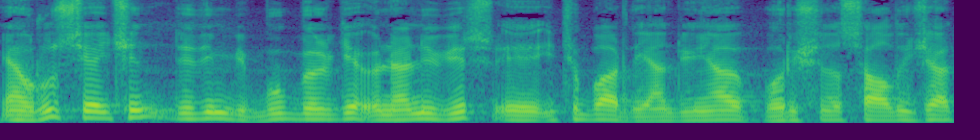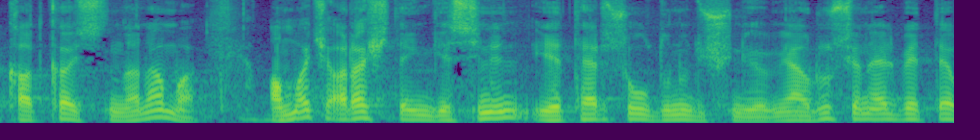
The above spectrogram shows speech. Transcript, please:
Yani Rusya için dediğim gibi bu bölge önemli bir e, itibardı. Yani dünya barışına sağlayacağı katkı açısından ama amaç araç dengesinin yetersiz olduğunu düşünüyorum. Yani Rusya'nın elbette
